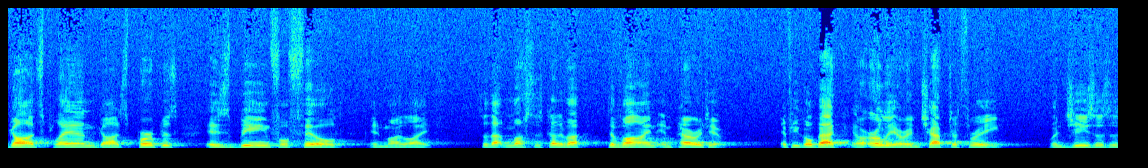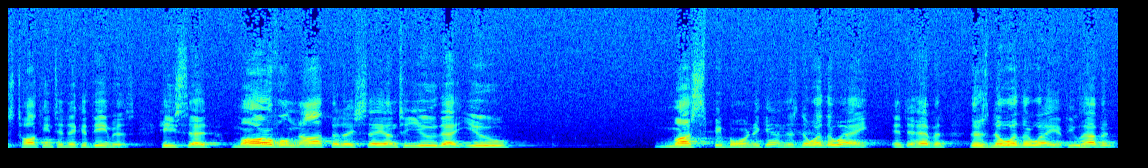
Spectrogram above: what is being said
God's plan, God's purpose is being fulfilled in my life. So that must is kind of a divine imperative. If you go back uh, earlier in chapter 3, when Jesus is talking to Nicodemus, he said, Marvel not that I say unto you that you must be born again. There's no other way into heaven. There's no other way. If you haven't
